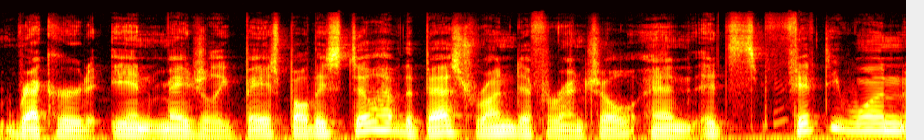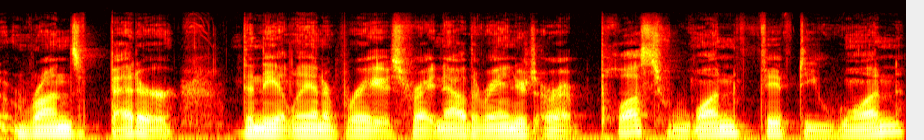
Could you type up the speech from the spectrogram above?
record in Major League Baseball. They still have the best run differential, and it's 51 runs better than the Atlanta Braves. Right now, the Rangers are at plus 151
